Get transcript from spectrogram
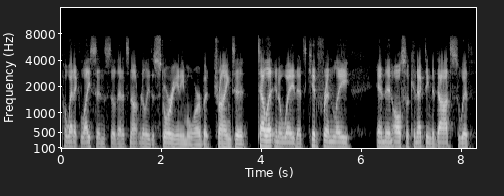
poetic license so that it's not really the story anymore, but trying to tell it in a way that's kid friendly and then also connecting the dots with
